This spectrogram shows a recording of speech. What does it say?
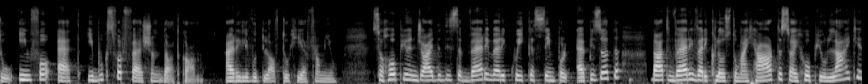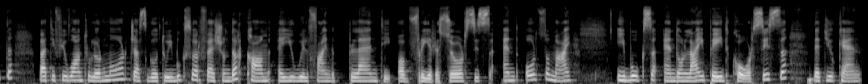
to info at ebooksforfashion.com. I really would love to hear from you. So hope you enjoyed this very very quick simple episode but very very close to my heart so I hope you like it but if you want to learn more just go to ebooksforfashion.com and you will find plenty of free resources and also my ebooks and online paid courses that you can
